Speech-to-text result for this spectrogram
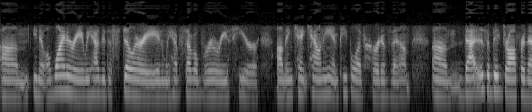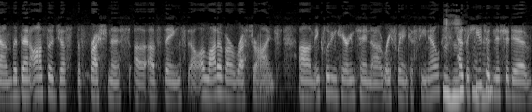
um, you know a winery, we have the distillery, and we have several breweries here um, in Kent County, and people have heard of them. Um, that is a big draw for them, but then also just the freshness uh, of things. A lot of our restaurants, um, including Harrington uh, Raceway and Casino, Mhm. has a huge initiative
